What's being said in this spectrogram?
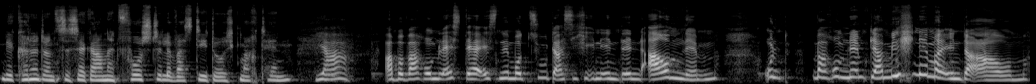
Wir können uns das ja gar nicht vorstellen, was die durchgemacht haben. Ja, aber warum lässt er es nimmer zu, dass ich ihn in den Arm nehme? Und warum nimmt er mich nimmer in den Arm?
